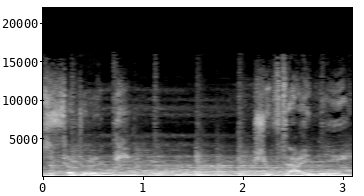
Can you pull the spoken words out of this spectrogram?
صدرك. شفت عينيك؟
